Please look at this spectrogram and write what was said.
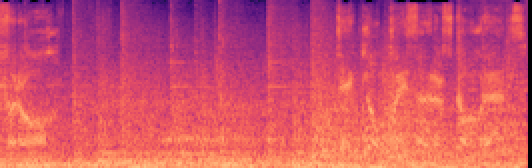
free-for-all. Take no prisoners, comrades.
